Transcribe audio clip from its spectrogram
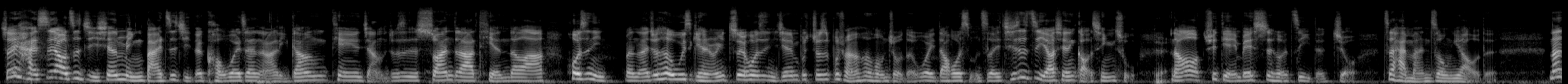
所以还是要自己先明白自己的口味在哪里。刚刚天野讲就是酸的啦、甜的啦，或者是你本来就喝威士忌很容易醉，或者是你今天不就是不喜欢喝红酒的味道或什么之类，其实自己要先搞清楚，然后去点一杯适合自己的酒，这还蛮重要的。那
